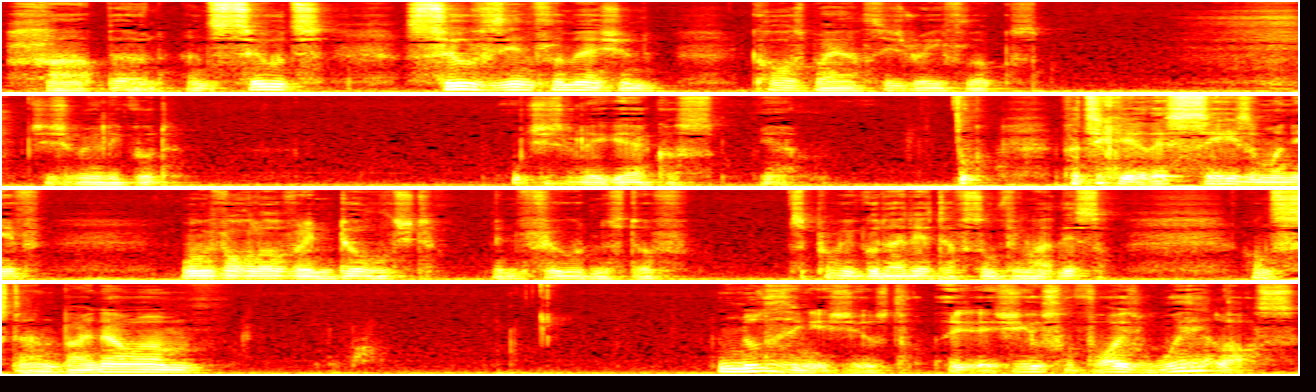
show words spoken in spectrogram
heartburn and soothes soothes the inflammation caused by acid reflux, which is really good. Which is really yeah, because yeah, particularly this season when you've when we've all overindulged in food and stuff, it's probably a good idea to have something like this on standby. Now, um, another thing it's used it's useful for is weight loss.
